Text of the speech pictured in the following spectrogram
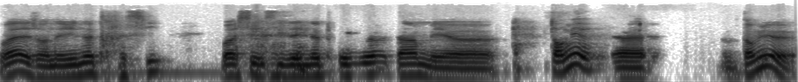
Ouais, j'en ai une autre aussi. Bon, c'est c'est une autre rigolote, hein, mais euh, Tant mieux. tant mieux.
